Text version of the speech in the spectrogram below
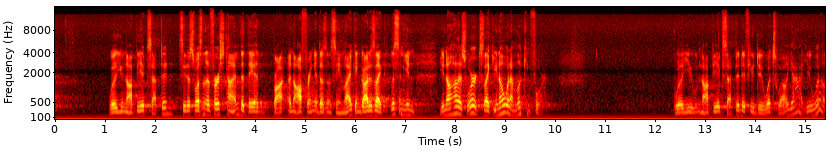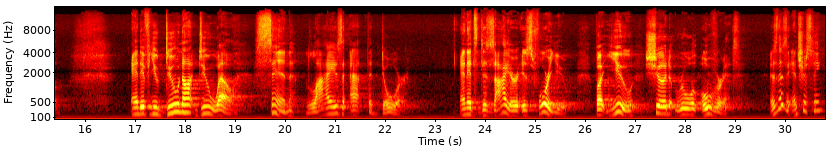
will you not be accepted? See, this wasn't the first time that they had brought an offering, it doesn't seem like. And God is like, listen, you, you know how this works. Like, you know what I'm looking for. Will you not be accepted if you do what's well? Yeah, you will. And if you do not do well, sin lies at the door, and its desire is for you, but you should rule over it. Isn't this interesting?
